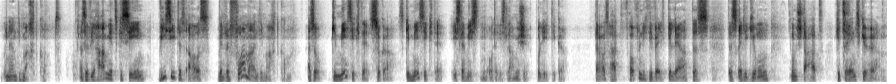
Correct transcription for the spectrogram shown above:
wenn er an die Macht kommt? Also wir haben jetzt gesehen, wie sieht es aus, wenn Reformer an die Macht kommen? Also gemäßigte sogar, gemäßigte Islamisten oder islamische Politiker. Daraus hat hoffentlich die Welt gelernt, dass, dass Religion und Staat getrennt gehören.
